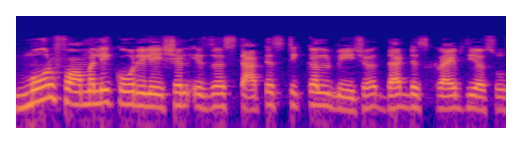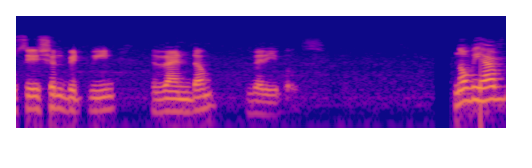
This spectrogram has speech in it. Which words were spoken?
More formally, correlation is a statistical measure that describes the association between random variables. Now we have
